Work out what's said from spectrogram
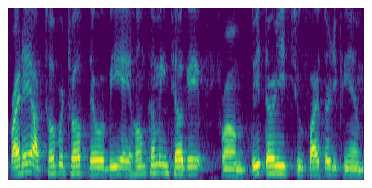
Friday, October 12th, there will be a homecoming tailgate from 3:30 to 5:30 p.m.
